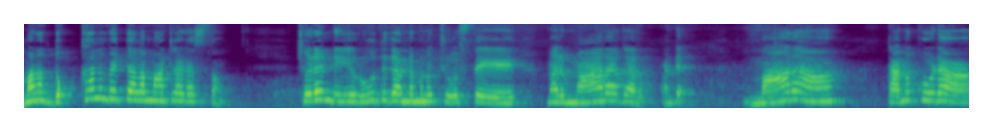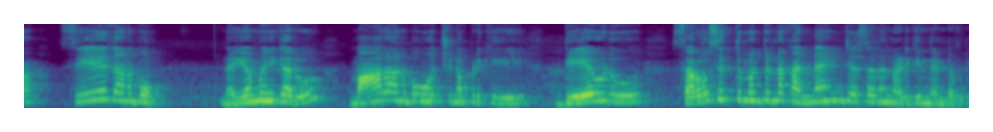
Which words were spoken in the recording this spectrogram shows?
మన దుఃఖాన్ని పెట్టి అలా మాట్లాడేస్తాం. చూడండి రూతు గంధములో చూస్తే మరి మారా గారు అంటే మారా తను కూడా సేద్ అనుభవం. నయోమయ్య గారు మారా అనుభవం వచ్చినప్పటికీ దేవుడు సర్వశక్తిమంతుడు నాకు అన్యాయం చేశాడని అడిగిందండి ఆవిడ.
